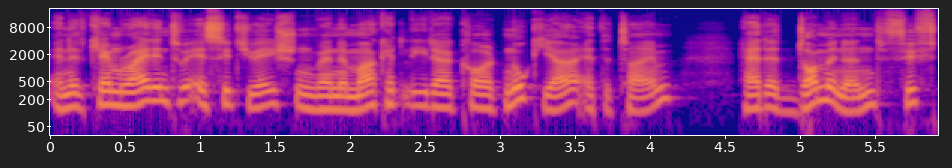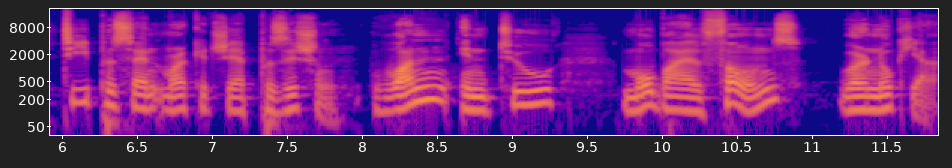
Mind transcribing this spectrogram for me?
And it came right into a situation when a market leader called Nokia at the time had a dominant 50% market share position. One in two mobile phones were Nokia.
